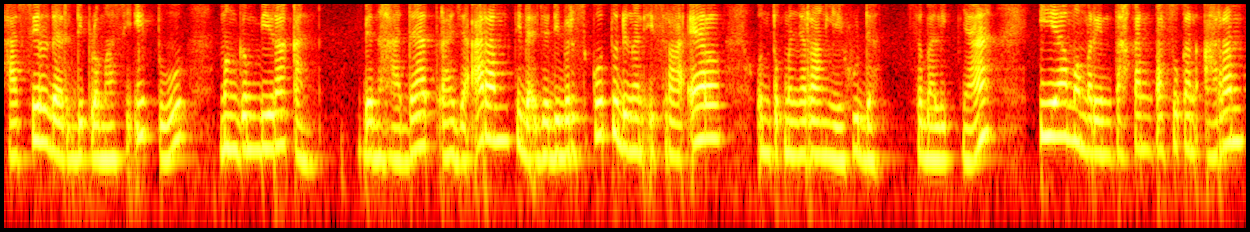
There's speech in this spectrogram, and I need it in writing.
Hasil dari diplomasi itu menggembirakan Ben Hadad, Raja Aram, tidak jadi bersekutu dengan Israel untuk menyerang Yehuda. Sebaliknya, ia memerintahkan pasukan Aram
